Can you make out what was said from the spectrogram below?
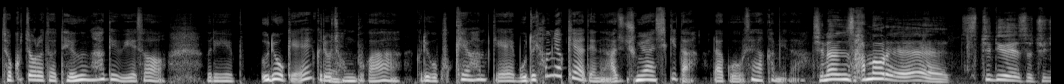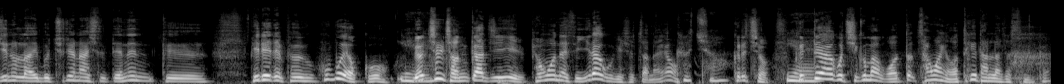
적극적으로 더 대응하기 위해서 우리 의료계 그리고 네. 정부가 그리고 국회와 함께 모두 협력해야 되는 아주 중요한 시기다라고 생각합니다. 지난 3월에 스튜디오에서 주진우 라이브 출연하실 때는 그 비례대표 후보였고 예. 며칠 전까지 병원에서 일하고 계셨잖아요. 그렇죠. 그렇죠. 예. 그때하고 지금하고 어떤 상황이 어떻게 달라졌습니까?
